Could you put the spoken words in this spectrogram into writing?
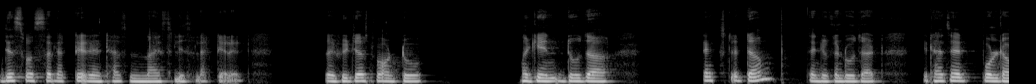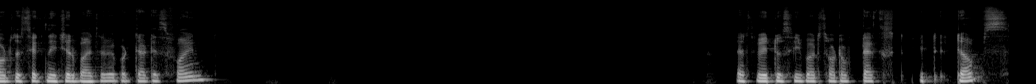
this was selected and it has nicely selected it so if you just want to again do the text dump then you can do that. It hasn't pulled out the signature by the way but that is fine. Let's wait to see what sort of text it dumps.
